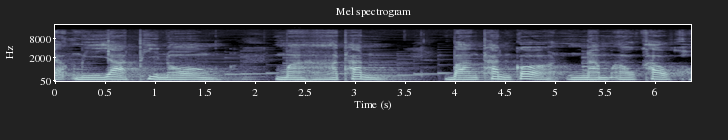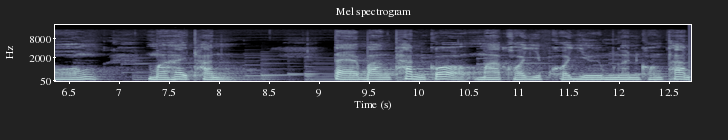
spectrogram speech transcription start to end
จะมีญาติพี่น้อง มาหาท่าน บางท่านก็นำเอาข้าวของมาให้ท่าน แต่บางท่านก็มาขอหยิบขอยืมเงินของท่าน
